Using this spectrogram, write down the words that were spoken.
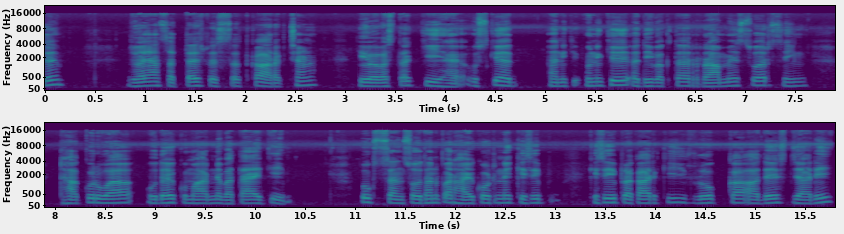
से जो है यहाँ सत्ताईस प्रतिशत का आरक्षण की व्यवस्था की है। उसके यानी उनके अधिवक्ता रामेश्वर सिंह ठाकुर व उदय कुमार ने बताया कि उक्त संशोधन पर हाईकोर्ट ने किसी किसी प्रकार की रोक का आदेश जारी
